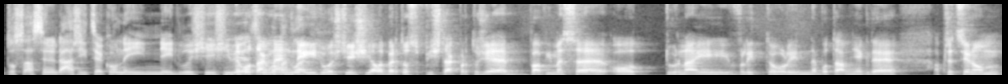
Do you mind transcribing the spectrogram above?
to se asi nedá říct jako nej, nejdůležitější věc. Nebo tak ne takhle... nejdůležitější, ale ber to spíš tak, protože bavíme se o turnaji v Litolin nebo tam někde a přeci jenom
